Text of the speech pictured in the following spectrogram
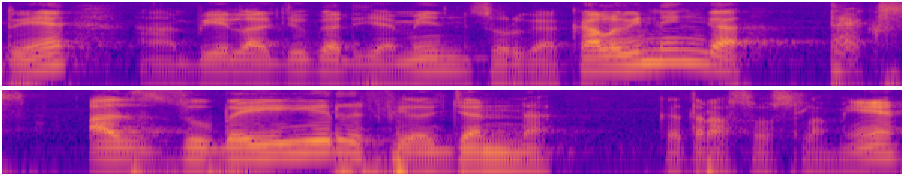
gitu ya. Nah, Bilal juga dijamin surga. Kalau ini enggak, teks Az-Zubair fil jannah kata Rasulullah ya.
